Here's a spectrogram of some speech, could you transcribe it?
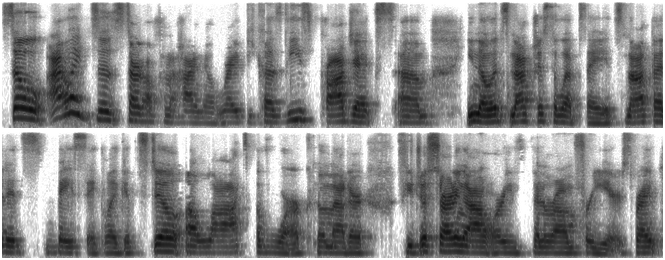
so I like to start off on a high note, right? Because these projects, um, you know, it's not just a website. It's not that it's basic, like it's still a lot of work, no matter if you're just starting out or you've been around for years, right?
